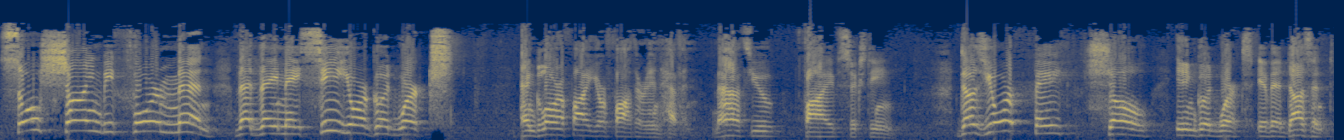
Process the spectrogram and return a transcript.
so shine before men that they may see your good works and glorify your Father in heaven. Matthew 5:16. Does your faith show in good works? If it doesn't,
